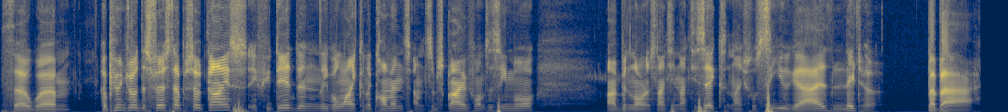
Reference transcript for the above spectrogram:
So, um, hope you enjoyed this first episode, guys. If you did, then leave a like and a comment, and subscribe if you want to see more. I've been Lawrence1996, and I shall see you guys later. 拜拜。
